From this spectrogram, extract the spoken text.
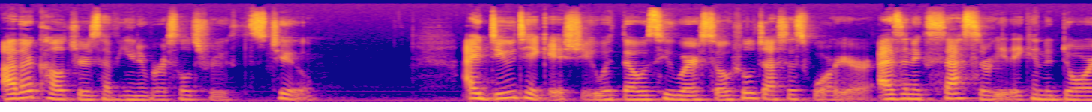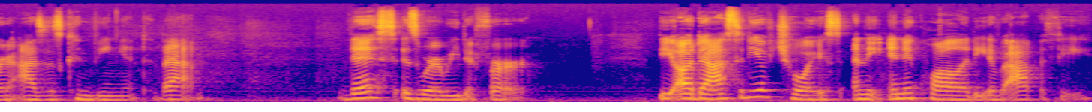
Other cultures have universal truths too. I do take issue with those who wear social justice warrior as an accessory they can adorn as is convenient to them. This is where we differ. The audacity of choice and the inequality of apathy.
